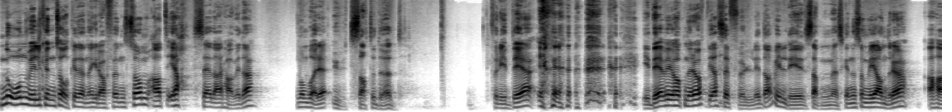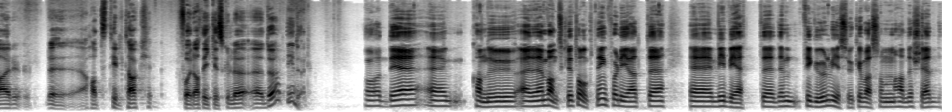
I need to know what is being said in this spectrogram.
Noen vil kunne tolke denne grafen som at ja, se der har vi det. Man bare utsatte død. For i det, i det vi åpner opp, ja selvfølgelig, da vil de samme menneskene som vi andre har eh, hatt tiltak for at de ikke skulle eh, dø, de dør. Og Det eh, du, er en vanskelig tolkning, fordi at eh, vi vet eh, den Figuren viser jo ikke hva som hadde skjedd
